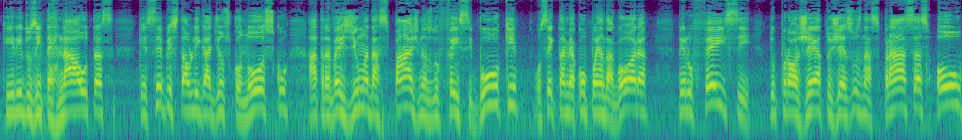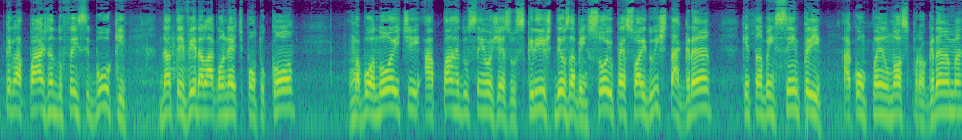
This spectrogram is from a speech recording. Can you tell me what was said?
Queridos internautas que sempre estão ligadinhos conosco através de uma das páginas do Facebook, você que está me acompanhando agora, pelo Face do projeto Jesus nas Praças ou pela página do Facebook da tvalagonete.com. Uma boa noite, a paz do Senhor Jesus Cristo, Deus abençoe o pessoal aí do Instagram, que também sempre acompanha o nosso programa.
